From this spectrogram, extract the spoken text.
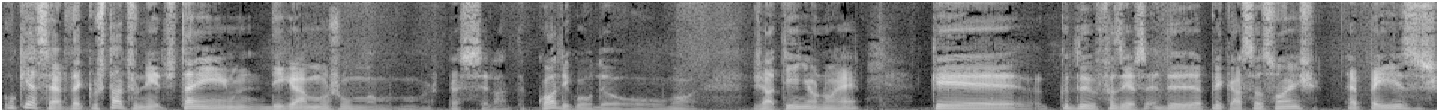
o que é certo é que os Estados Unidos têm, digamos, uma, uma espécie, sei lá, de código, ou de, ou uma- já tinham, não é? Que, que de fazer, de aplicar sanções a países,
